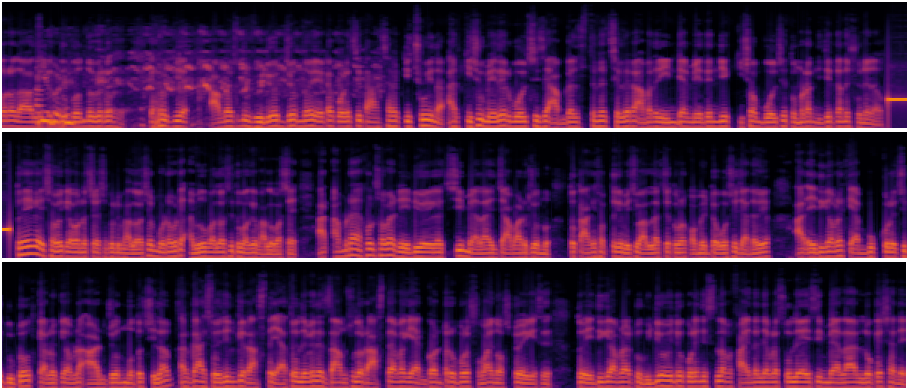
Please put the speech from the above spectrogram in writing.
করো তাহলে কিন্তু বন্ধ করো কেন কি আমরা শুধু ভিডিওর জন্য এটা করেছি তাছাড়া কিছুই না। আর কিছু মেয়েদের বলছি যে আফগানিস্তানের ছেলেরা আমাদের ইন্ডিয়ার মেয়েদের নিয়ে কি সব বলছে তোমরা নিজের কানে শুনে নাও। তো এই সবাই কেমন আছে? আশা করি ভালো আছে। মোটামুটি আমিও ভালো আছি, তোমাকে ভালোবাসে আর আমরা এখন সবাই রেডি হয়ে গেছি মেলায় যাওয়ার জন্য। তো কাকে সব থেকে বেশি ভালো লাগছে তোমরা কমেন্টে অবশ্যই জানাবে আর এদিকে আমরা ক্যাব বুক করেছি দুটো কেন কি আমরা আটজন মতো ছিলাম। আর গাছ ওই দিনকে রাস্তায় এত লেভেলে জাম ছিল, রাস্তায় আমাকে এক ঘণ্টার উপরে সময় নষ্ট হয়ে গেছে। তো এদিকে আমরা একটু ভিডিও ভিডিও করে নিয়েছিলাম ফাইনালি আমরা চলে আসি মেলার লোকেশনে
